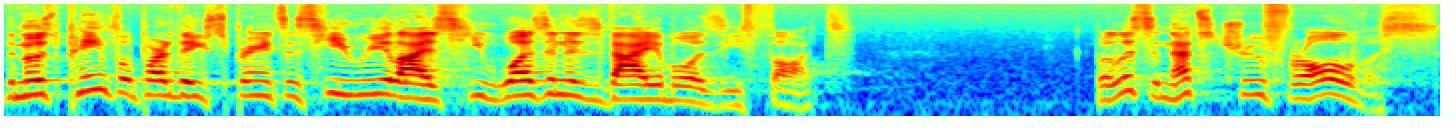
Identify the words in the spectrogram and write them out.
The most painful part of the experience is he realized he wasn't as valuable as he thought. But listen, that's true for all of us.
